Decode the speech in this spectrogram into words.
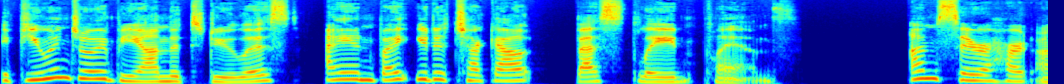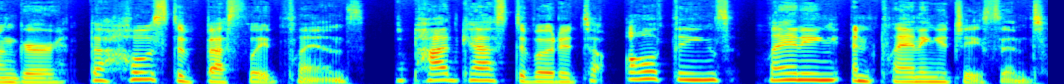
If you enjoy Beyond the To Do List, I invite you to check out Best Laid Plans. I'm Sarah Hart Unger, the host of Best Laid Plans, a podcast devoted to all things planning and planning adjacent.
